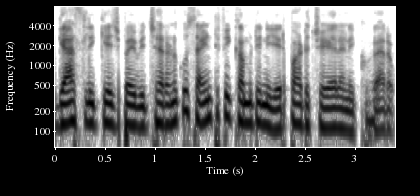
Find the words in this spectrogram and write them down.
గ్యాస్ లీకేజ్పై విచారణకు సైంటిఫిక్ కమిటీని ఏర్పాటు చేయాలని కోరారు.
